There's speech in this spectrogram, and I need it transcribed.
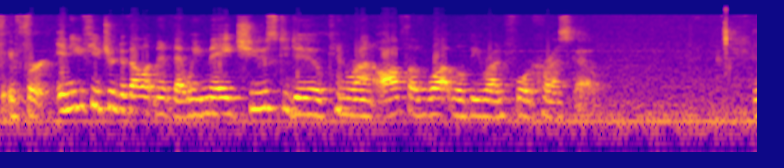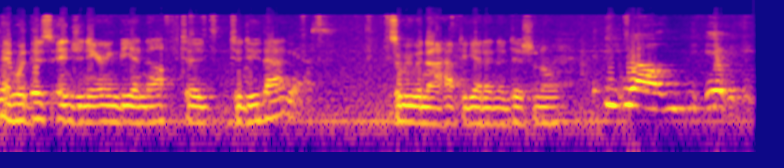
for any future development that we may choose to do can run off of what will be run for Cresco. And would this engineering be enough to, to do that? Yes. So we would not have to get an additional? Well, it,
